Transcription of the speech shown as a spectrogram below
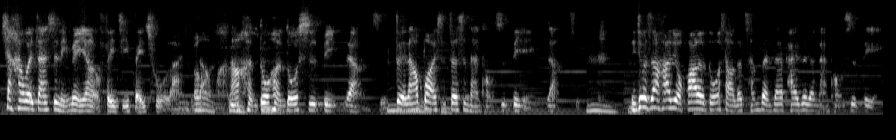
像《捍卫战士》里面一样有飞机飞出来，你知道吗？哦、然后很多很多士兵这样子，嗯、对。然后不好意思，嗯、这是男同志电影这样子，嗯，你就知道他有花了多少的成本在拍这个男同志电影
